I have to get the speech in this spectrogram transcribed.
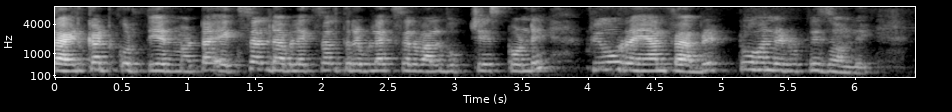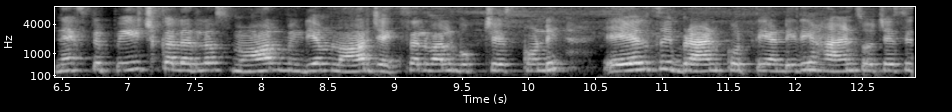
side cut kurti అనమాట XL double XL triple XL వాళ్ళు బుక్ చేసుకోండి. Pure rayon fabric two hundred rupees only. Next peach కలర్లో స్మాల్ మీడియం లార్జ్ ఎక్సెల్ వాళ్ళు బుక్ చేసుకోండి. A L C brand kurti అండి ఇది. హ్యాండ్స్ వచ్చేసి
